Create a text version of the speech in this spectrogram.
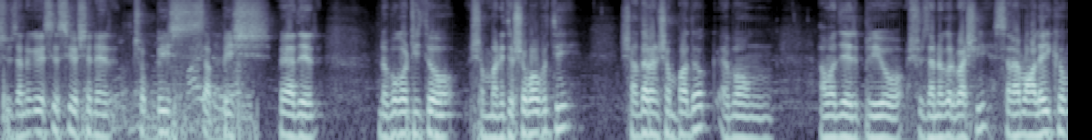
সুজানগর অ্যাসোসিয়েশনের চব্বিশ, ছাব্বিশ মেয়াদের নবগঠিত সম্মানিত সভাপতি, সাধারণ সম্পাদক এবং আমাদের প্রিয় সুজানগরবাসী, সালামু আলাইকুম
